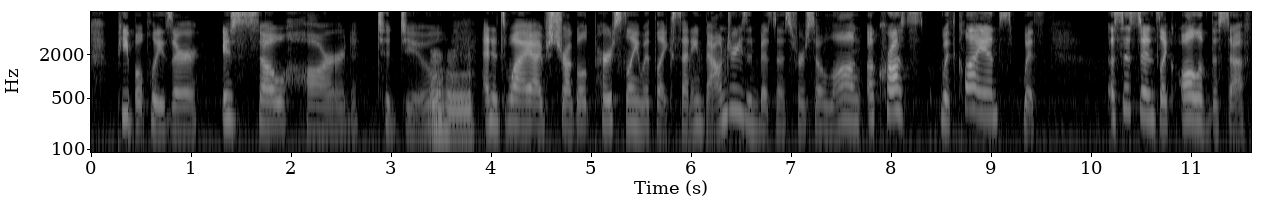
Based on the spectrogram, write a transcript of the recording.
people pleaser, is so hard to do. Mhm. And it's why I've struggled personally with like setting boundaries in business for so long across with clients, with assistants, like all of the stuff.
